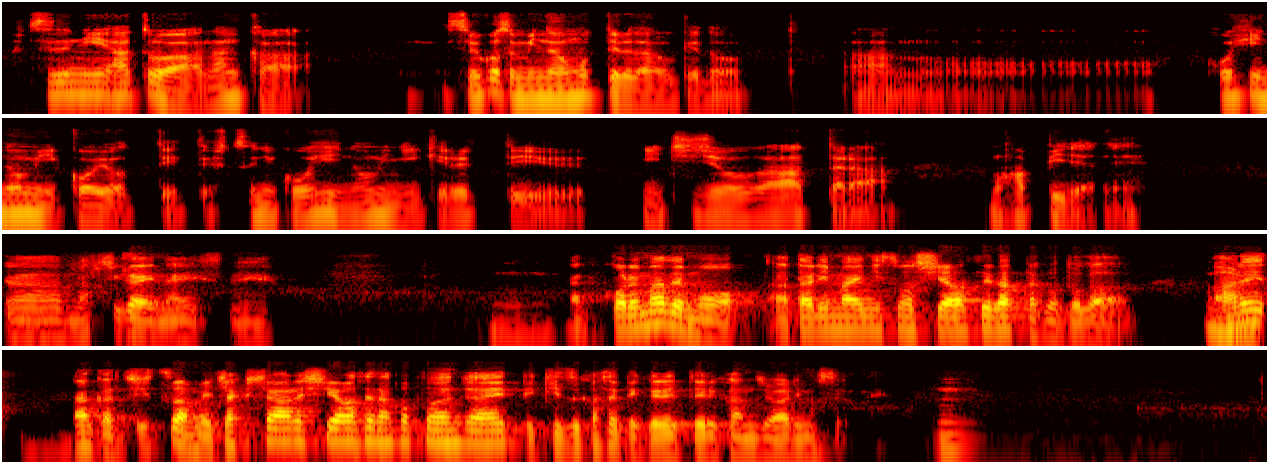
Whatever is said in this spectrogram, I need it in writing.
普通にあとはなんか、それこそみんな思ってるだろうけど、あの、コーヒー飲みに行こうよって言って、普通にコーヒー飲みに行けるっていう日常があったら、もうハッピーだよね。いやー間違いないですね。うんなんかこれまでも当たり前にその幸せだったことが、あれなんか実はめちゃくちゃあれ幸せなことなんじゃないって気づかせてくれてる感じはありますよね。うん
